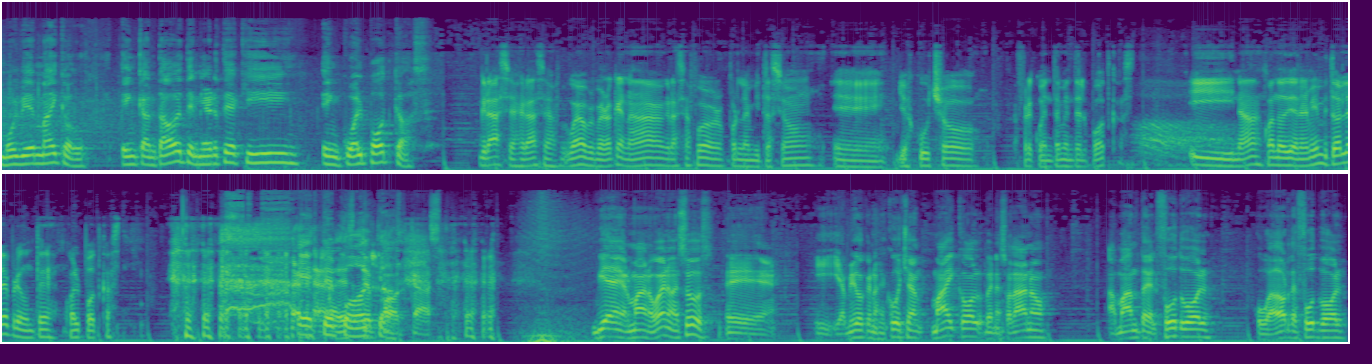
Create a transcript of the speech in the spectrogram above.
Muy bien, Michael. Encantado de tenerte aquí en cuál podcast. Gracias, gracias. Bueno, primero que nada, gracias por, la invitación. Eh, yo escucho frecuentemente el podcast. Y nada, cuando Daniel me invitó le pregunté, ¿cuál podcast? este podcast. Este Bien, hermano. Bueno, Jesús eh, y, amigos que nos escuchan, Michael, venezolano, amante del fútbol, jugador de fútbol.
